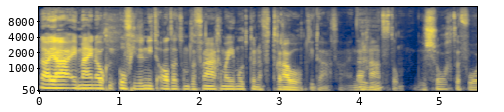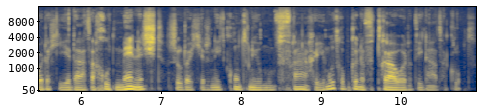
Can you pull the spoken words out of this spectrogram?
Nou ja, in mijn ogen hoef je er niet altijd om te vragen, maar je moet kunnen vertrouwen op die data. En daar Mhm. gaat het om. Dus zorg ervoor dat je je data goed managt, zodat je er niet continu om moet vragen. Je moet erop kunnen vertrouwen dat die data klopt.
